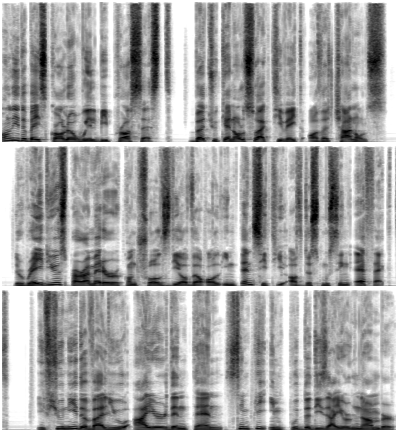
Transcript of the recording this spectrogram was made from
only the base color will be processed, but you can also activate other channels. The radius parameter controls the overall intensity of the smoothing effect. If you need a value higher than 10, simply input the desired number.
